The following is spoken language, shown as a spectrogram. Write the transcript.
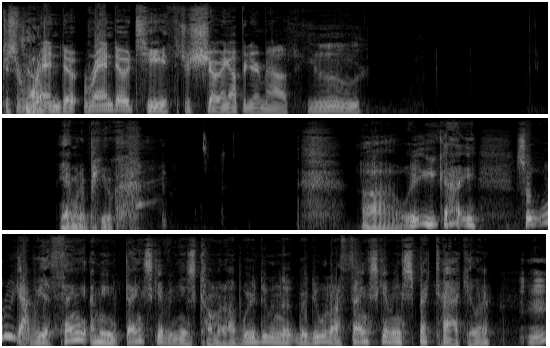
just So- rando rando teeth just showing up in your mouth. Ooh. Yeah, I'm gonna puke. Uh, you got. So what do we got? We have thank. I mean, Thanksgiving is coming up. We're doing the. We're doing our Thanksgiving spectacular. Mm-hmm.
